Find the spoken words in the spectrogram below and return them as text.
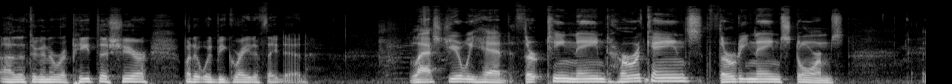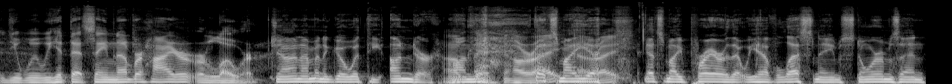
uh, that they're going to repeat this year, but it would be great if they did. Last year we had 13 named hurricanes, 30 named storms. Will we hit that same number higher or lower? John, I'm going to go with the under okay. on that. All right. That's my uh, right. that's my prayer that we have less named storms and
